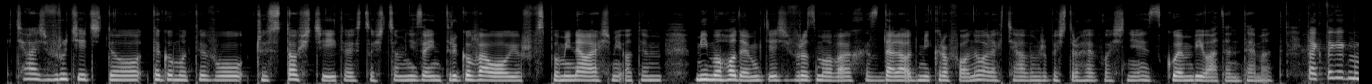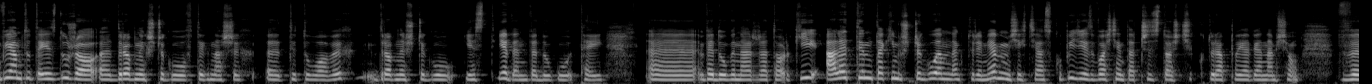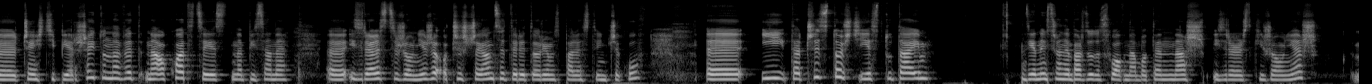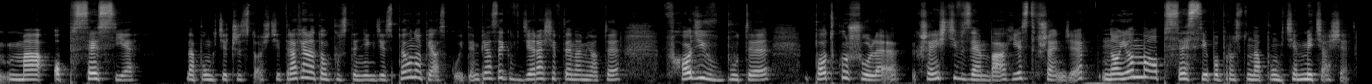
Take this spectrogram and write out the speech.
Chciałaś wrócić do tego motywu czystości i to jest coś, co mnie zaintrygowało. Już wspominałaś mi o tym mimochodem gdzieś w rozmowach z dala od mikrofonu, ale chciałabym, żebyś trochę właśnie zgłębiła ten temat. Tak, tak jak mówiłam, tutaj jest dużo e, drobnych szczegółów tych naszych e, tytułowych. Drobny szczegół jest jeden według tej, e, według narratorki, ale tym takim szczegółem, na którym ja bym się chciała skupić, jest właśnie ta czystość, która pojawia nam się w części pierwszej. Tu nawet na okładce jest napisane E, izraelscy żołnierze oczyszczający terytorium z Palestyńczyków. E, I ta czystość jest tutaj z jednej strony bardzo dosłowna, bo ten nasz izraelski żołnierz ma obsesję na punkcie czystości. Trafia na tą pustynię, gdzie jest pełno piasku i ten piasek wdziera się w te namioty, wchodzi w buty, pod koszulę, chrzęści w zębach, jest wszędzie. No i on ma obsesję po prostu na punkcie mycia się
